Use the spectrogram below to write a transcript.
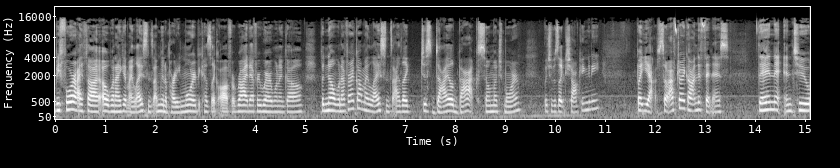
before I thought, oh, when I get my license, I'm to party more because like I'll have a ride everywhere I want to go. But no, whenever I got my license, I like just dialed back so much more, which was like shocking to me. But yeah, so after I got into fitness, then into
